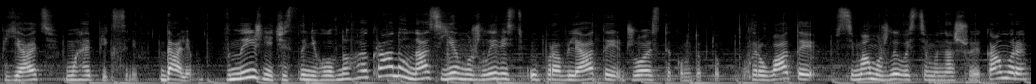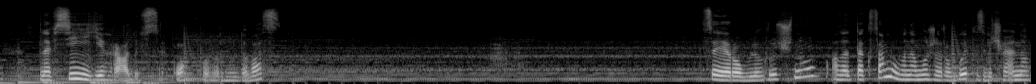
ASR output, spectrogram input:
5 мегапікселів. Далі, в нижній частині головного екрану у нас є можливість управляти джойстиком, тобто керувати всіма можливостями нашої камери на всі її градуси. О, поверну до вас. Це я роблю вручну, але так само вона може робити, звичайно,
